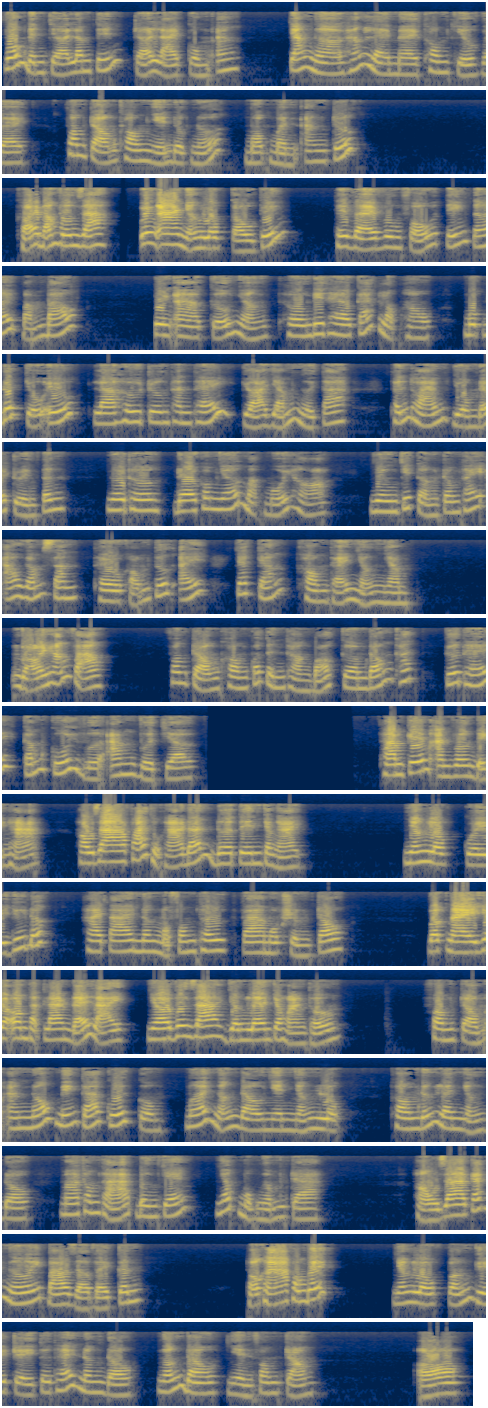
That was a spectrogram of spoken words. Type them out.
Vốn định chờ Lâm Tín trở lại cùng ăn. Chẳng ngờ hắn lề mề không chịu về. Phong trọng không nhịn được nữa, một mình ăn trước. Khởi bẩm vương ra, Uyên A nhận lục cầu kiến. Thì vệ vương phủ tiến tới bẩm báo. Uyên A cửu nhận thường đi theo các lộc hầu, mục đích chủ yếu là hư trương thanh thế, dọa dẫm người ta, thỉnh thoảng dùng để truyền tin. Người thường đều không nhớ mặt mũi họ, nhưng chỉ cần trông thấy áo gấm xanh theo khổng tước ấy, chắc chắn không thể nhận nhầm. Gọi hắn vào. Phong trọng không có tinh thần bỏ cơm đón khách, cứ thế cắm cúi vừa ăn vừa chờ. Tham kiếm anh Vương Điện Hạ, hầu ra phái thuộc hạ đến đưa tin cho ngài. Nhân lục quỳ dưới đất, hai tay nâng một phong thư và một sừng trâu. Vật này do ôm Thạch Lan để lại, nhờ vương gia dâng lên cho hoàng thượng. Phong trọng ăn nốt miếng cá cuối cùng, mới ngẩng đầu nhìn nhận lục, không đứng lên nhận đồ, mà thông thả bưng chén, nhấp một ngụm trà. Hầu ra các ngươi bao giờ về kinh? Thuộc hạ không biết. Nhân lục vẫn duy trì tư thế nâng đồ, ngẩng đầu nhìn phong trọng. Ồ,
